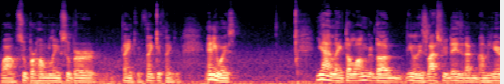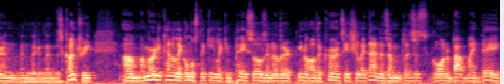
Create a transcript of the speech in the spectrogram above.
wow super humbling super thank you thank you thank you. Anyways yeah, like the longer the you know these last few days that I'm, I'm here in in, the, in this country, um, I'm already kind of like almost thinking like in pesos and other you know other currency and shit like that. And as I'm just going about my day,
